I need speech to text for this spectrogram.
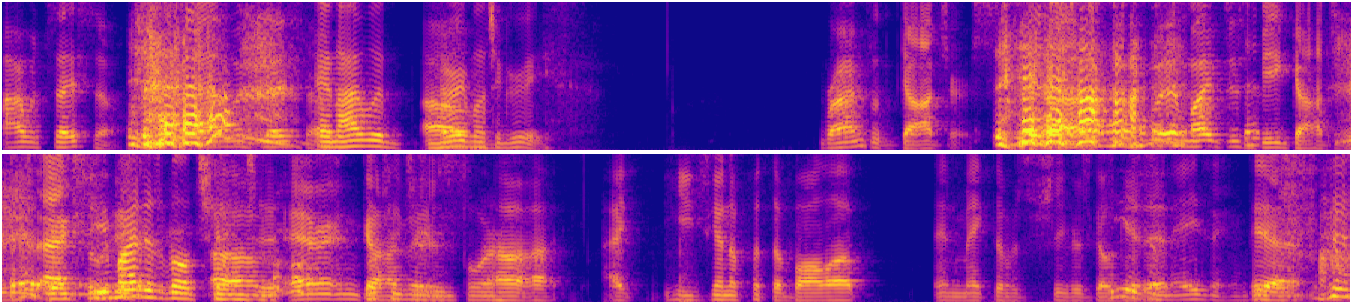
I would say so. I would say so. And I would very Um, much agree. rhymes with Godgers. Uh, but it might just be Godgers. Actually, you might as well change um, it. Aaron What's he waiting Godgers. for? Uh, I he's gonna put the ball up and make those receivers go he get is it. amazing. dude. Yeah,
